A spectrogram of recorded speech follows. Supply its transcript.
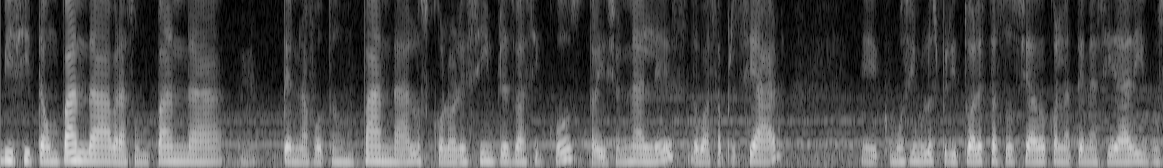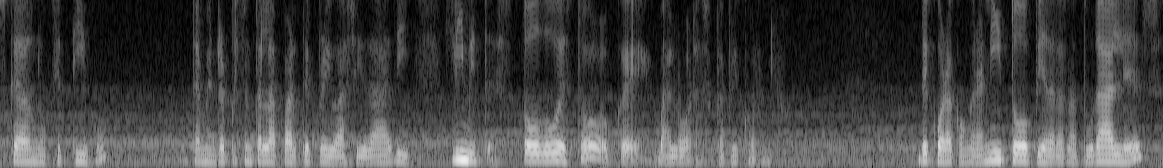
Visita un panda, abraza un panda, ten una foto de un panda, los colores simples, básicos, tradicionales, lo vas a apreciar. Eh, como símbolo espiritual está asociado con la tenacidad y búsqueda de un objetivo. También representa la parte privacidad y límites. Todo esto que valoras, Capricornio. Decora con granito, piedras naturales.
